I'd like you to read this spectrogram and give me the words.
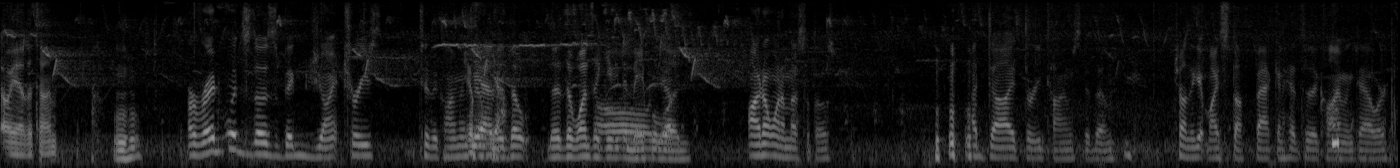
Oh yeah, the time. Mm-hmm. Are redwoods those big giant trees to the climbing? Yeah, tower? They're, the, they're the ones that give you the Oh, maple yep. wood. I don't want to mess with those. I died three times to them, trying to get my stuff back and head to the climbing tower.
